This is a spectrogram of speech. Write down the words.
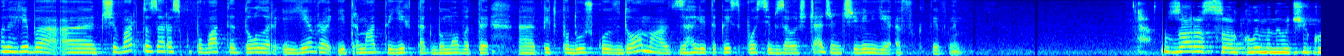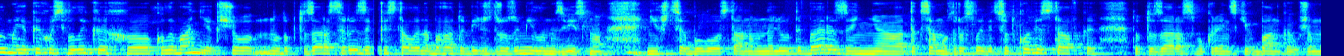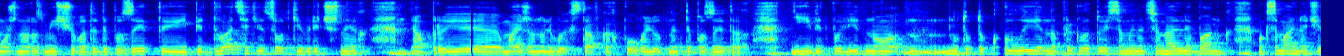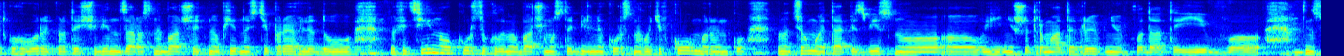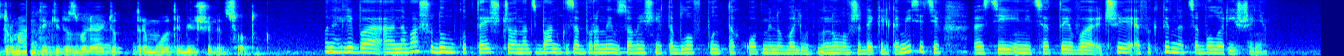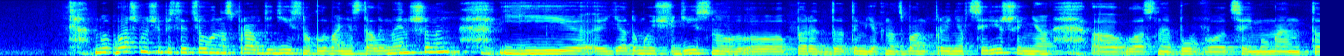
Пане Глібе, чи варто зараз купувати долар і євро і тримати їх, так би мовити, е, під подушкою вдома? Взагалі такий спосіб заощаджень, чи він є ефективним? Ну, зараз, е, коли ми не очікуємо якихось великих е, коливань, якщо ну тобто зараз ризики стали набагато більш зрозумілими, звісно, ніж це було станом на лютий березень. Так само зросли відсоткові ставки. Тобто зараз в українських банках вже можна розміщувати депозити під 20% річних, а при е, майже нульових ставках по валютних депозитах. І відповідно, ну тобто, коли, наприклад, той самий національний банк максимально чітко говорить про те, що він зараз не бачить необхідності перегляду офіційного курсу, коли ми бачимо стабільний курс на готівковому ринку, то на цьому етапі, звісно, е, вигідніше тримати гривню, вкладати її в інструменти, які дозволяють отримувати більше відсоток. Пане Глібе, на вашу думку, те, що Нацбанк заборонив зовнішнє табло в пунктах обміну валют, минуло вже декілька місяців е, з цієї ініціативи. Чи ефективне це було рішення? Ми бачимо, що після цього насправді дійсно коливання стали меншими, і е, я думаю, що дійсно е, перед тим як Нацбанк прийняв це рішення, е, власне був цей момент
